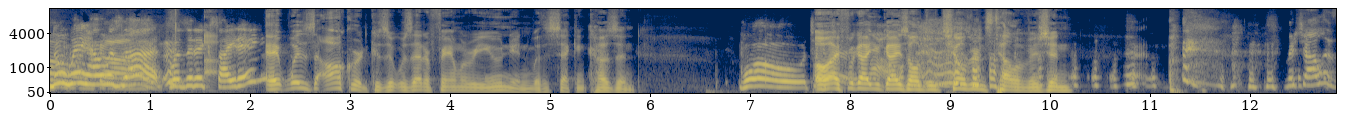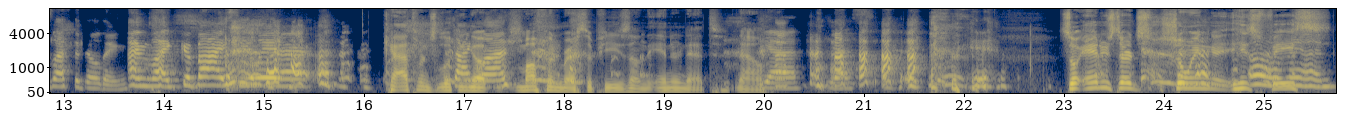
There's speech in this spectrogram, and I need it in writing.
no way. How was that? Was Uh, it exciting? It was awkward because it was at a family reunion with a second cousin. Whoa. Oh, I Tucker, forgot you guys all do children's television. Michelle has left the building. I'm like, goodbye. See you later. Catherine's looking up Backlash. muffin recipes on the internet now. yeah. Yes. So Andrew starts showing his Oh, face man.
